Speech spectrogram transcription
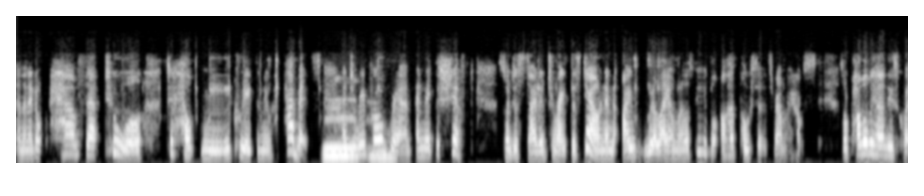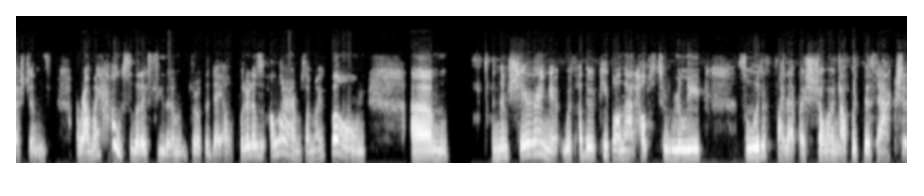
And then I don't have that tool to help me create the new habits mm-hmm. and to mm-hmm. reprogram and make the shift. So I decided to write this down. And I really am one of those people. I'll have post its around my house. So I'll probably have these questions around my house so that I see them throughout the day. I'll put it as alarms on my phone. Um, and then sharing it with other people and that helps to really solidify that by showing up with this action.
